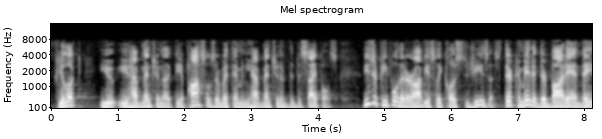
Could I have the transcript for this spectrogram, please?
If you look, you, you have mentioned like the apostles are with him, and you have mention of the disciples. These are people that are obviously close to Jesus. They're committed. They're bought in. They,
